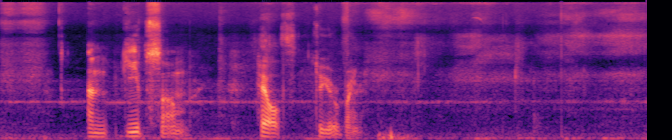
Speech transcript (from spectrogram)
and give some health to your brain.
